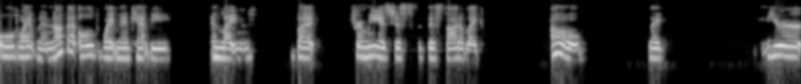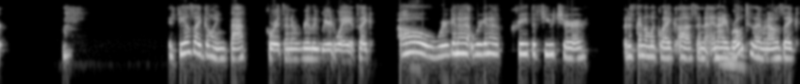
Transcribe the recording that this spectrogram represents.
old white men. Not that old white man can't be enlightened, but for me, it's just this thought of like, oh, like you're it feels like going backwards in a really weird way. It's like oh we're gonna we're gonna create the future but it's gonna look like us. And and i wrote mm-hmm. to them and i was like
